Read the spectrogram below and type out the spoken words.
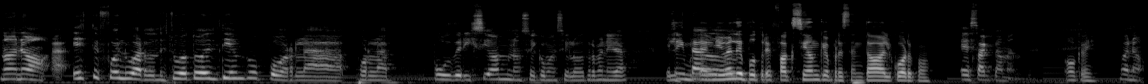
No, no, este fue el lugar donde estuvo todo el tiempo por la, por la pudrición, no sé cómo decirlo de otra manera. El sí, estado- el nivel de putrefacción que presentaba el cuerpo. Exactamente. Ok. Bueno,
